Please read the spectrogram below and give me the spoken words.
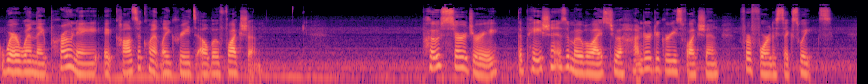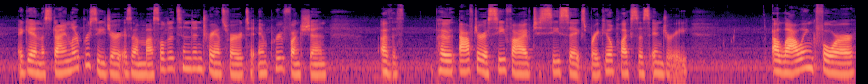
where when they pronate, it consequently creates elbow flexion. Post surgery, the patient is immobilized to 100 degrees flexion for four to six weeks. Again, the Steindler procedure is a muscle to tendon transfer to improve function of the after a C5 to C6 brachial plexus injury, allowing for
